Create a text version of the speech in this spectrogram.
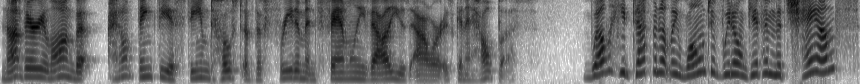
Not very long, but I don't think the esteemed host of the Freedom and Family Values Hour is going to help us. Well, he definitely won't if we don't give him the chance.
